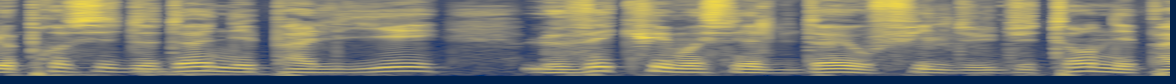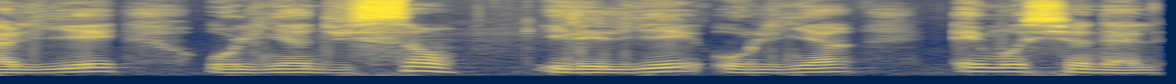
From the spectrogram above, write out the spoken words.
Le processus de deuil n'est pas lié. Le vécu émotionnel du deuil au fil du, du temps n'est pas lié au lien du sang. Il est lié au lien émotionnel.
